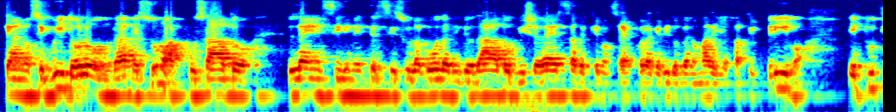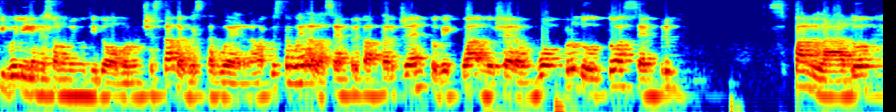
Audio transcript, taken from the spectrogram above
che hanno seguito l'onda, nessuno ha accusato Lenzi di mettersi sulla coda di Deodato o viceversa perché non si è ancora capito bene o male chi ha fatto il primo, e tutti quelli che ne sono venuti dopo. Non c'è stata questa guerra, ma questa guerra l'ha sempre fatta Argento che quando c'era un buon prodotto ha sempre sparlato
